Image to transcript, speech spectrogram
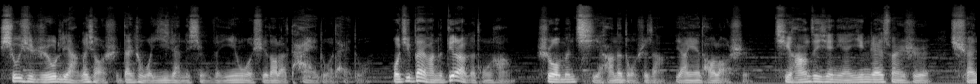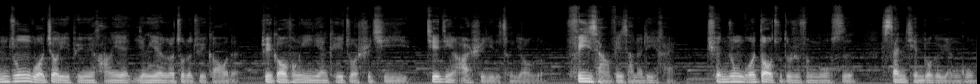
休息只有两个小时，但是我依然的兴奋，因为我学到了太多太多。我去拜访的第二个同行。是我们启航的董事长杨延涛老师。启航这些年应该算是全中国教育培训行业营业额做的最高的，最高峰一年可以做十七亿，接近二十亿的成交额，非常非常的厉害。全中国到处都是分公司，三千多个员工。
